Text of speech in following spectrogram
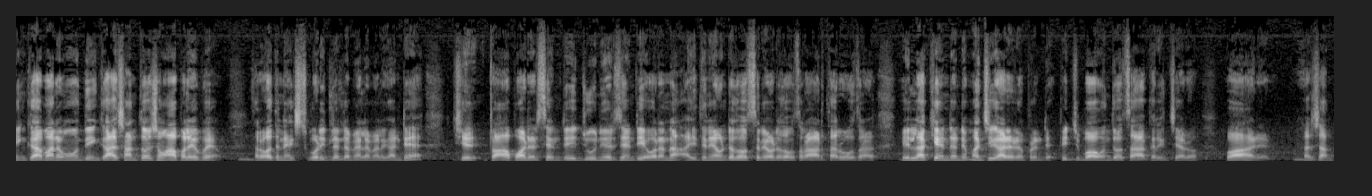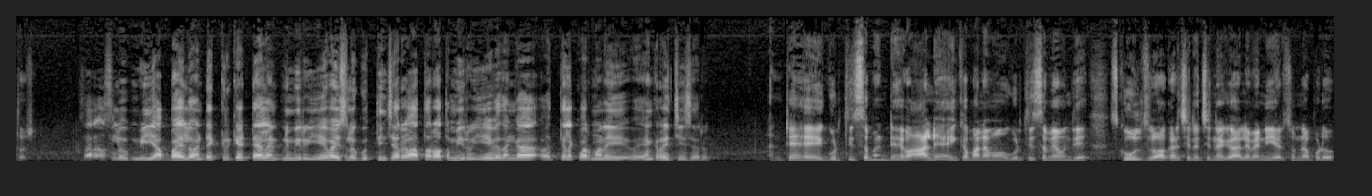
ఇంకా మనం ఇంకా సంతోషం ఆపలేకపోయాం. తర్వాత నెక్స్ట్ కూడా ఇట్లా ఇట్లా మెల్లమెల్లగా అంటే చి- టాప్ ఆర్డర్స్ ఏంటి జూనియర్స్ ఏంటి ఎవరన్నా అయితేనే ఉంటుందో వస్తూనే ఉంటుంది. ఒకసారి ఆడతారు ఒకసారి ఈ లక్ ఏంటంటే మంచిగా ఆడాడు అప్పుడంటే. పిచ్ బాగుందో సహకరించాడో బాగా ఆడాడు. అది సంతోషం. సార్ అసలు మీ అబ్బాయిలో అంటే క్రికెట్ టాలెంట్ని మీరు ఏ వయసులో గుర్తించారు? ఆ తర్వాత మీరు ఏ విధంగా తిలక్ వర్మని ఎంకరేజ్ చేశారు? అంటే గుర్తిస్తామంటే వాళ్ళే ఇంకా మనము గుర్తిస్తామేముంది స్కూల్స్లో అక్కడ చిన్న చిన్నగా లెవెన్ ఇయర్స్ ఉన్నప్పుడు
